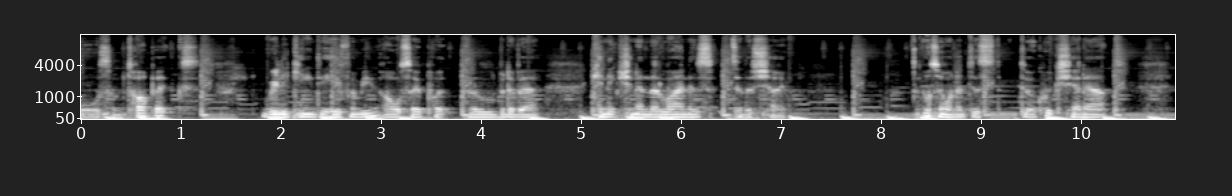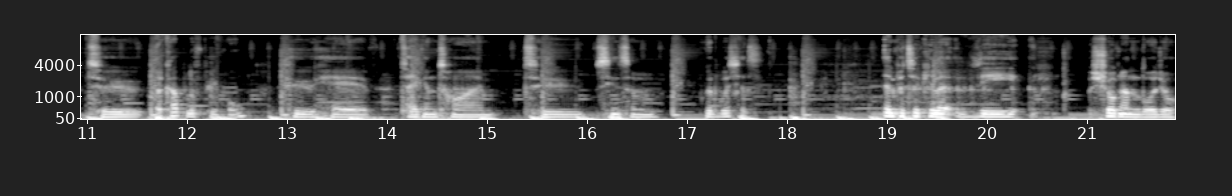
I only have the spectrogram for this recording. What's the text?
or some topics, really keen to hear from you. I also put a little bit of a connection in the liners to the show. Also, want to just do a quick shout out to a couple of people who have taken time to send some good wishes. In particular, the Shogun Dojo,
